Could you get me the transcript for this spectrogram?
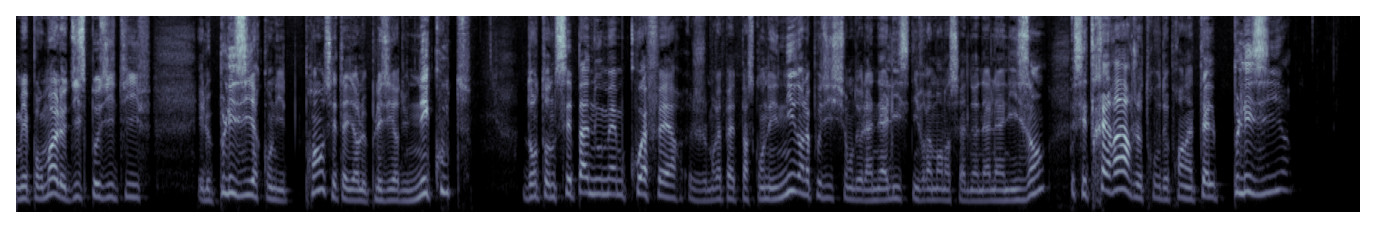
Mais pour moi, le dispositif et le plaisir qu'on y prend, c'est-à-dire le plaisir d'une écoute dont on ne sait pas nous-mêmes quoi faire, je me répète, parce qu'on n'est ni dans la position de l'analyste, ni vraiment dans celle d'un analysant, c'est très rare, je trouve, de prendre un tel plaisir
